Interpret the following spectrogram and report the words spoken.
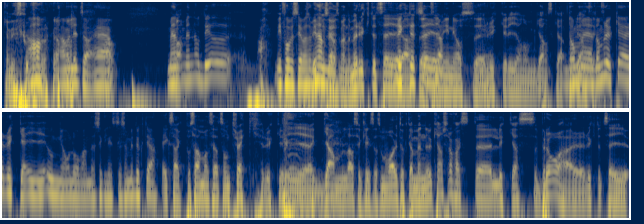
Kan vi utgå Ja, ja, men lite så. Eh, Ja. Men, Ja. men och det... Ja, vi får väl se vad som Vi får händer. se vad som händer. Men ryktet säger Ryktet att eh, säger Team att- Ineos eh, rycker i honom ganska De, eh, ordentligt. de brukar rycka i unga och lovande cyklister som är duktiga. Exakt, på samma sätt som Trek rycker i eh, gamla cyklister som har varit duktiga. Men nu kanske de faktiskt eh, lyckas bra här. Ryktet säger ju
